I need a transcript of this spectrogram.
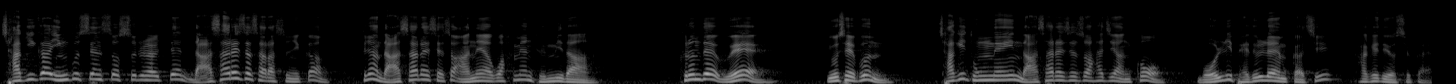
자기가 인구 센서스를 할 때 나사렛에 살았으니까 그냥 나사렛에서 아내하고 하면 됩니다. 그런데 왜 요셉은 자기 동네인 나사렛에서 하지 않고 멀리 베들레헴까지 가게 되었을까요?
